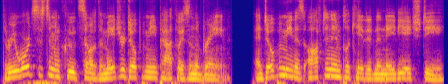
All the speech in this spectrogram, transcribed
The reward system includes some of the major dopamine pathways in the brain, and dopamine is often implicated in ADHD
